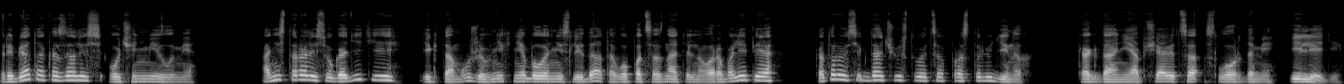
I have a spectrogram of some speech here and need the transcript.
Ребята оказались очень милыми. Они старались угодить ей, и к тому же в них не было ни следа того подсознательного раболепия, которое всегда чувствуется в простолюдинах, когда они общаются с лордами и леди.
